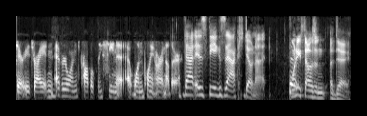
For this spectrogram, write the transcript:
series, right? And everyone's probably seen it at one point or another. That is the exact donut. Twenty thousand a day.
